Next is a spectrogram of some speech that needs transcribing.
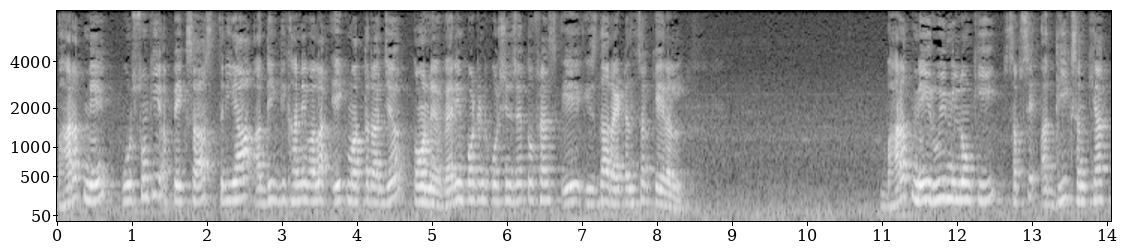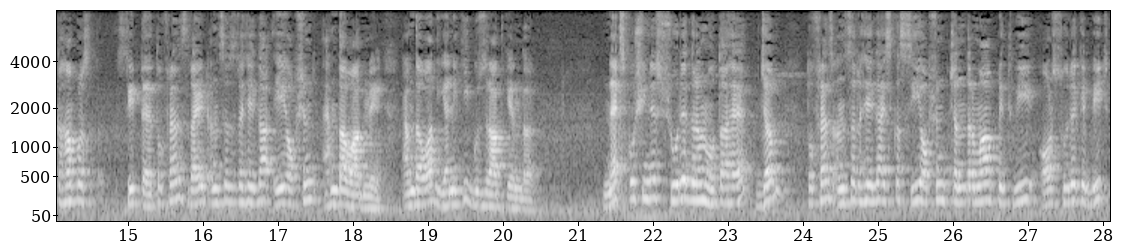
भारत में पुरुषों की अपेक्षा स्त्रियाँ अधिक दिखाने वाला एकमात्र राज्य कौन है? वेरी इंपॉर्टेंट क्वेश्चन है। तो friends A is the right answer Kerala Bharat में रुई मिलों की सबसे अधिक संख्या कहाँ पर स्थित है? तो फ्रेंड्स राइट आंसर रहेगा ए ऑप्शन अहमदाबाद में। अहमदाबाद यानी कि गुजरात के अंदर। नेक्स्ट क्वेश्चन है, सूर्य ग्रहण होता है जब? तो फ्रेंड्स आंसर रहेगा इसका सी ऑप्शन चंद्रमा, पृथ्वी और सूर्य के बीच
